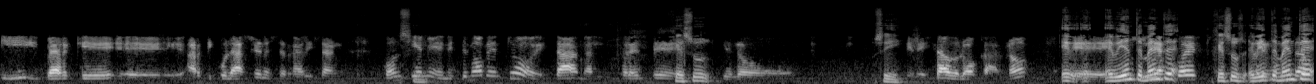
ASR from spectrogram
y ver qué eh, articulaciones se realizan con quienes en este momento están al frente de lo, del Estado local, ¿no? Eh, eh, evidentemente, Jesús, evidentemente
